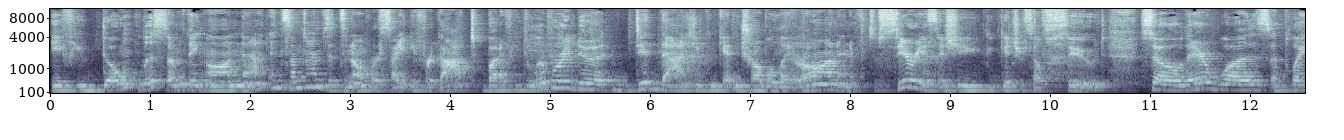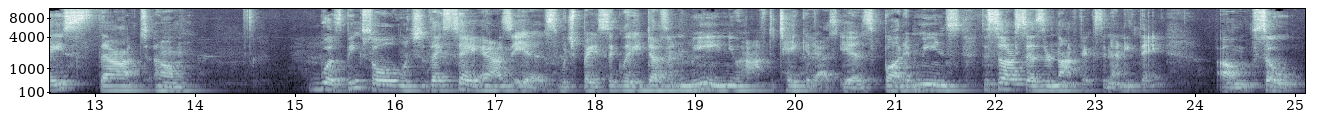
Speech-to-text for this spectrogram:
if you don't list something on that and sometimes it's an oversight you forgot but if you deliberately do it did that you can get in trouble later on. And if it's a serious issue you could get yourself sued. So there was a place that um, was being sold, which they say as is, which basically doesn't mean you have to take it as is, but it means the seller says they're not fixing anything. Um, so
